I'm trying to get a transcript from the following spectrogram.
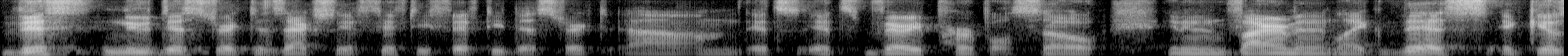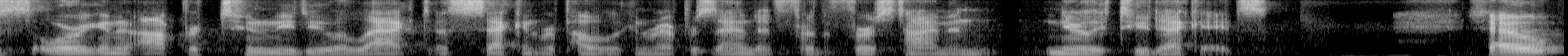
this new district is actually a 50-50 district. Um, it's it's very purple. So in an environment like this, it gives Oregon an opportunity to elect a second Republican representative for the first time in nearly two decades. So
